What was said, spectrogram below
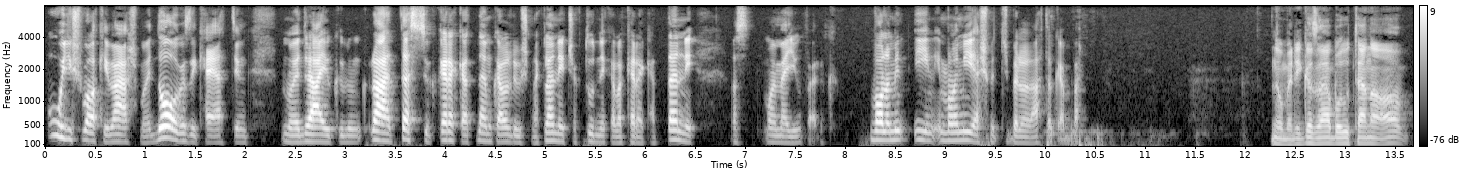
úgyis valaki más majd dolgozik helyettünk, majd rájuk ülünk, rá tesszük a kereket, nem kell erősnek lenni, csak tudni kell a kereket tenni, azt majd megyünk velük. Valami, én, én valami ilyesmit is belelátok ebbe. No, mert igazából utána a...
